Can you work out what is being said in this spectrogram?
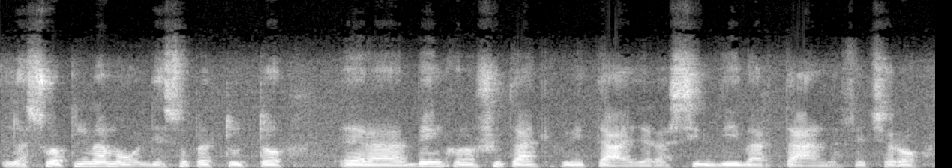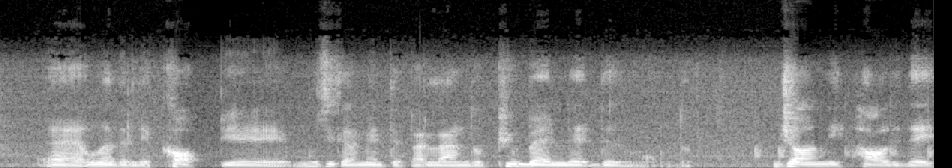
la sua prima moglie soprattutto era ben conosciuta anche qui in Italia, era Sylvie Vartan, fecero eh, una delle coppie musicalmente parlando più belle del mondo, Johnny Holiday.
